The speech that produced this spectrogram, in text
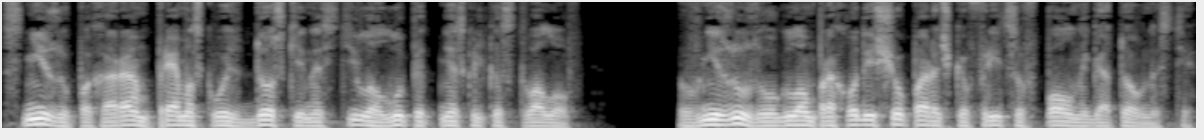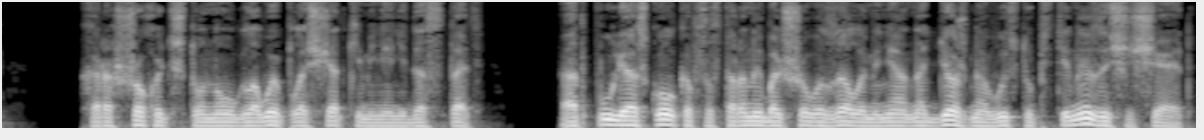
Снизу по хорам прямо сквозь доски настила лупят несколько стволов. Внизу, за углом прохода, еще парочка фрицев в полной готовности. Хорошо хоть, что на угловой площадке меня не достать. От пули осколков со стороны большого зала меня надежно выступ стены защищает,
